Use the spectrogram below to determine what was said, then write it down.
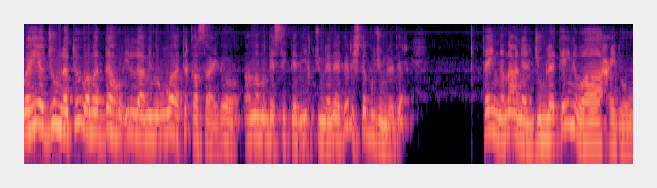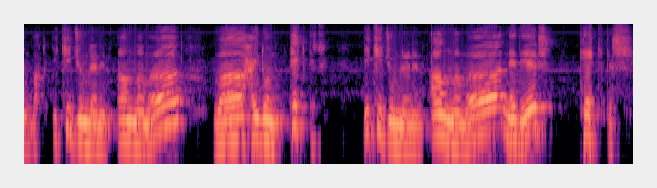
Ve hiye cümletu ve meddehru illa min ruvati kasaid. O anlamını desteklediği ilk cümle nedir? İşte bu cümledir. İnne ma'nel cümleteyni vahidun. Bak iki cümlenin anlamı vahidun. Tektir. İki cümlenin anlamı nedir? Tektir.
